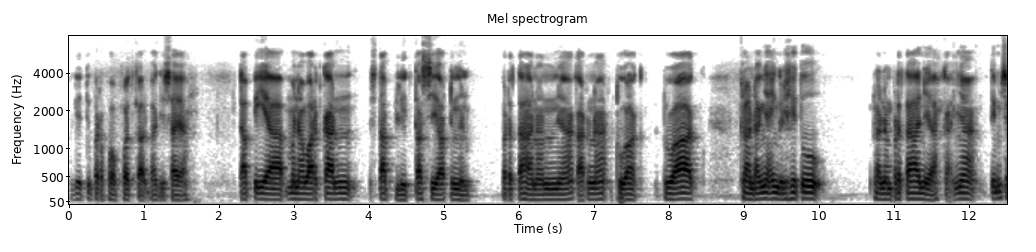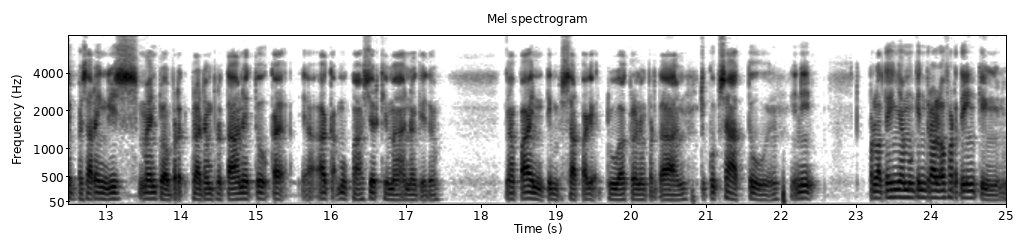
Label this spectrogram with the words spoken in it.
begitu berbobot kalau bagi saya. Tapi ya menawarkan stabilitas ya dengan pertahanannya karena dua dua gelandangnya Inggris itu gelandang bertahan ya. Kayaknya tim sebesar Inggris main dua ber, gelandang bertahan itu kayak ya agak mubasir gimana gitu. Ngapain tim besar pakai dua gelandang bertahan? Cukup satu. Ini pelatihnya mungkin terlalu overthinking ini.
